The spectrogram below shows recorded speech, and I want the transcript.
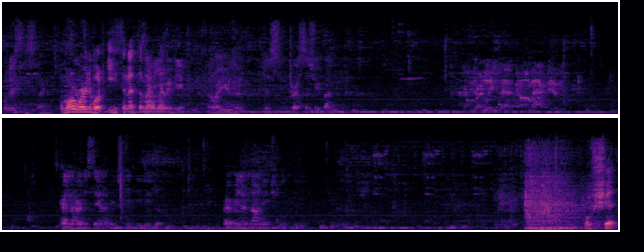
What is this thing? I'm more worried about Ethan at the like moment. How do I use it? Just press the shoot button. It's kind of hard to stay on HD TV, though. Or, I mean, a non-HD Oh shit.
